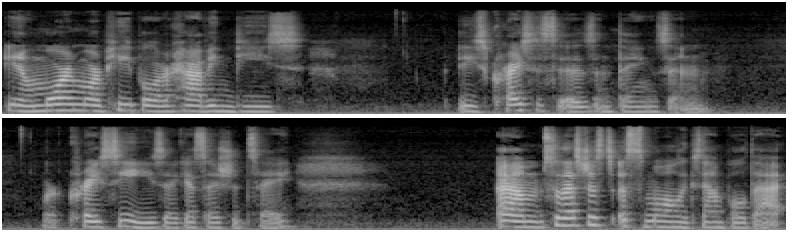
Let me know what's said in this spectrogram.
you know, more and more people are having these these crises and things and or crises, I guess I should say. Um, so that's just a small example that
